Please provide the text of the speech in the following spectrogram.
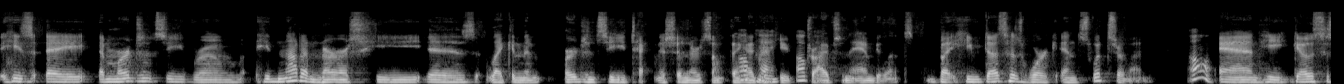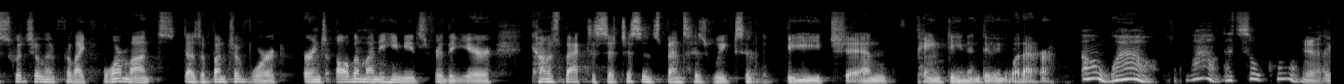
He's a emergency room. He's not a nurse. He is like an emergency technician or something. I think he okay. drives an ambulance. But he does his work in Switzerland. Oh. and he goes to Switzerland for like four months, does a bunch of work, earns all the money he needs for the year, comes back to Sitges and spends his weeks at the beach and painting and doing whatever. Oh wow. Wow. That's so cool. Yeah.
